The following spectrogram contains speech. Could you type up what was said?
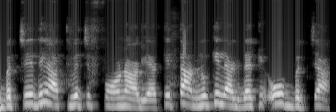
ਬੱਚੇ ਦੇ ਹੱਥ ਵਿੱਚ ਫੋਨ ਆ ਗਿਆ ਕਿ ਤੁਹਾਨੂੰ ਕੀ ਲੱਗਦਾ ਕਿ ਉਹ ਬੱਚਾ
